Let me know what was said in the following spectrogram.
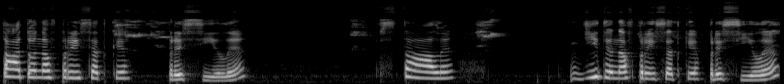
Тато навприсядки присіли. Встали. Діти навприсядки присіли.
